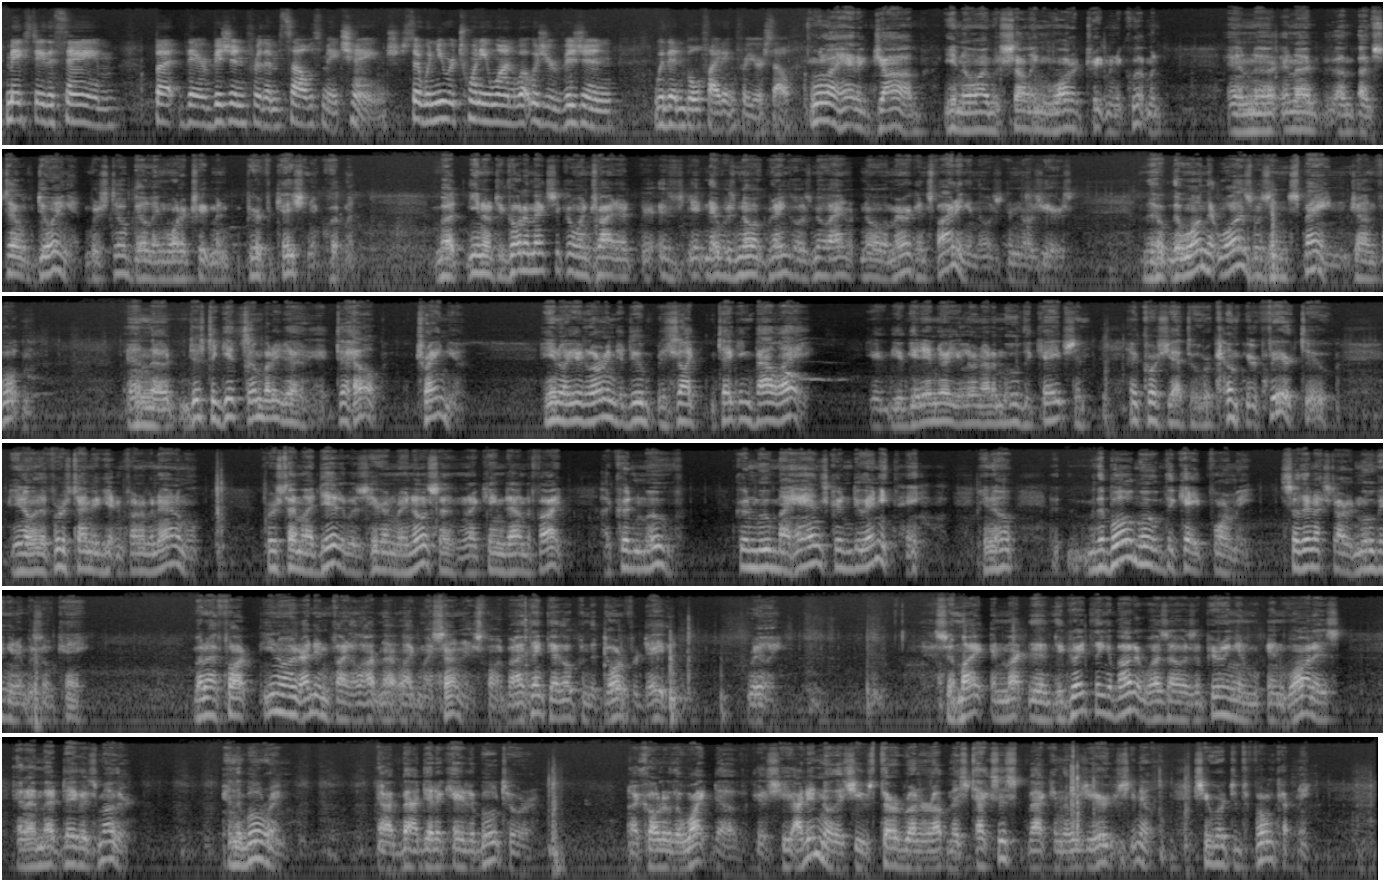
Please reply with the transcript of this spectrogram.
may stay the same, but their vision for themselves may change. So when you were 21, what was your vision within bullfighting for yourself? Well, I had a job. You know, I was selling water treatment equipment and uh, and I, I'm, I'm, still doing it. We're still building water treatment purification equipment. But you know, to go to Mexico and try to, it, there was no gringos, no no Americans fighting in those in those years. The the one that was was in Spain, John Fulton, and uh, just to get somebody to to help train you. You know, you're learning to do. It's like taking ballet. You, you get in there, you learn how to move the capes, and, and of course you have to overcome your fear too You know, the first time you get in front of an animal. First time I did, it was here in Reynosa, and I came down to fight. I couldn't move. Couldn't move my hands, couldn't do anything. you know, the bull moved the cape for me. So then I started moving, and it was okay. But I fought, you know, I didn't fight a lot, not like my son has fought, but I think that opened the door for David, really. So my and my the, the great thing about it was I was appearing in in Juarez, and I met David's mother, in the bull ring. I, I dedicated a bull to her. I called her the White Dove because she I didn't know that she was third runner up Miss Texas back in those years. You know, she worked at the phone company.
